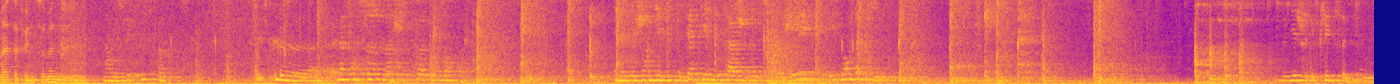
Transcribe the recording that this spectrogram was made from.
Ouais, ça fait une semaine. mais- Non mais c'est triste, hein, parce que l'ascenseur marche une fois de temps en temps. Il y a des gens qui habitent au quatrième étage qui sont logés et ils vont à pied. Vous voyez, j'ai les clés de cette vie.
